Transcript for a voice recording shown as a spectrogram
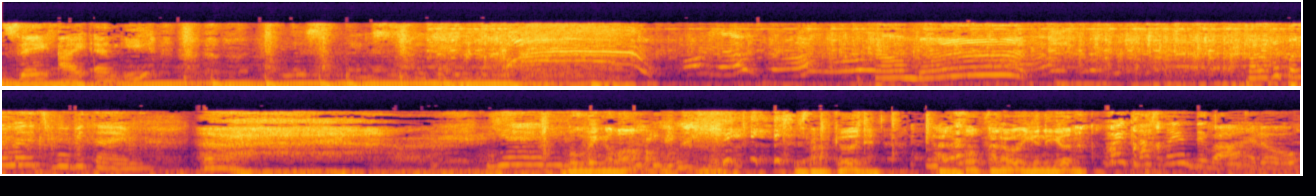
Z-I-N-E. Tama. Kala ko pa naman it's booby time. Yay! Moving along. this is not good. Kala ko, kala ko yun na yun. Wait, last na yun, di ba? Hello?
